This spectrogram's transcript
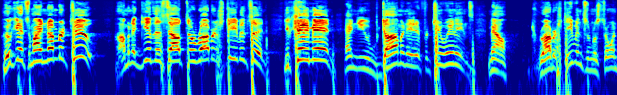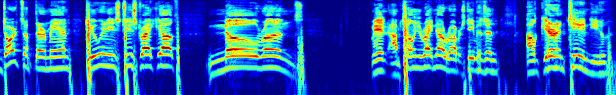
Who gets my number two? I'm going to give this out to Robert Stephenson. You came in and you dominated for two innings. Now, Robert Stephenson was throwing darts up there, man. Two innings, two strikeouts, no runs. Man, I'm telling you right now, Robert Stephenson, I'll guarantee you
